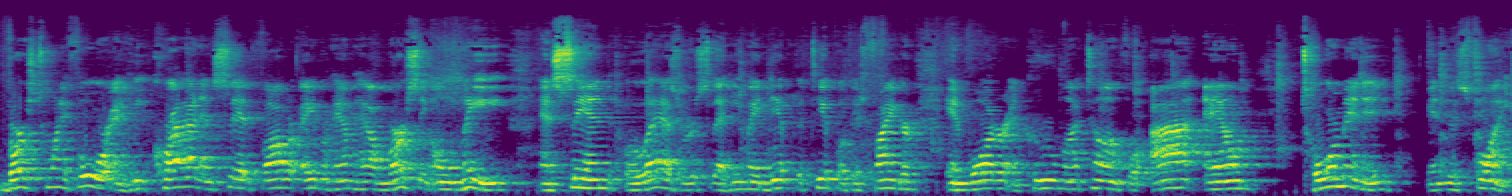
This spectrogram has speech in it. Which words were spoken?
verse 24 and he cried and said father abraham have mercy on me and send lazarus that he may dip the tip of his finger in water and cool my tongue for i am tormented in this flame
